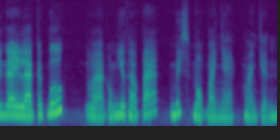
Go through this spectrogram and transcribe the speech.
Trên đây là các bước và cũng như thao tác mix một bài nhạc hoàn chỉnh.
